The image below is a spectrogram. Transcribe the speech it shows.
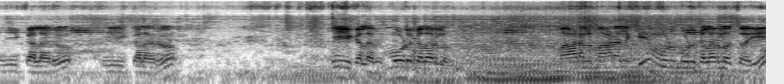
ఈ కలరు ఈ కలరు ఈ కలర్ మూడు కలర్లు. మోడల్ మోడల్కి మూడు మూడు కలర్లు వస్తాయి.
